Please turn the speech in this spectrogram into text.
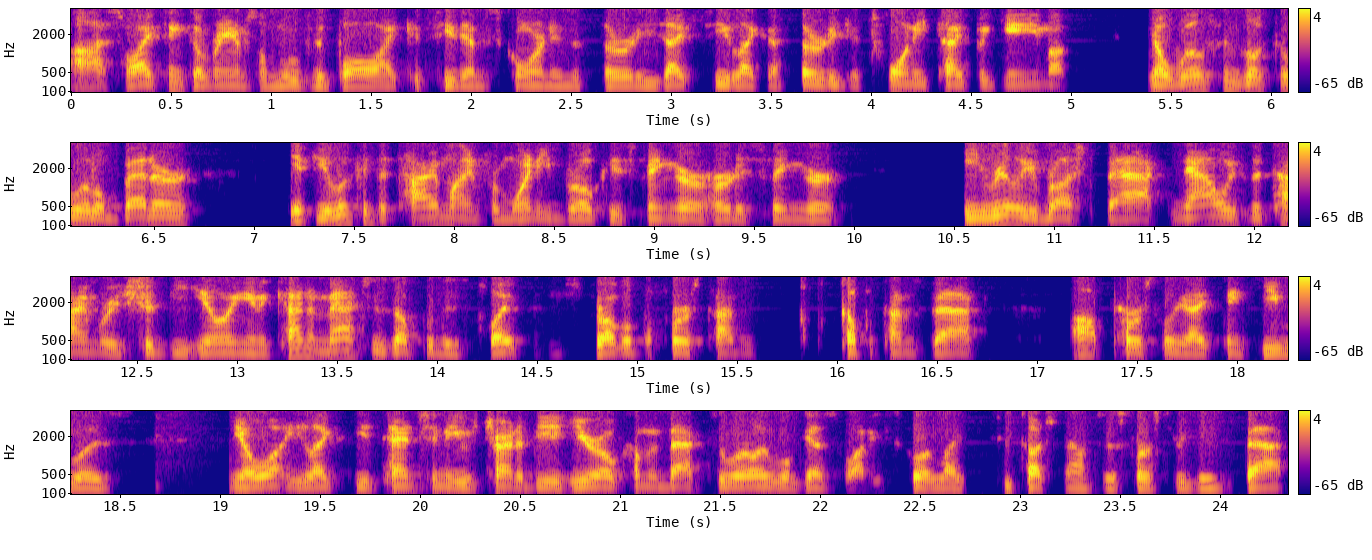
Uh, so I think the Rams will move the ball. I could see them scoring in the 30s. I see like a 30 to 20 type of game. You know, Wilson's looked a little better. If you look at the timeline from when he broke his finger, hurt his finger, he really rushed back. Now is the time where he should be healing, and it kind of matches up with his play. He struggled the first time, a couple times back. Uh, personally, I think he was, you know what, he likes the attention. He was trying to be a hero coming back too early. Well, guess what? He scored like two touchdowns his first three games back.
